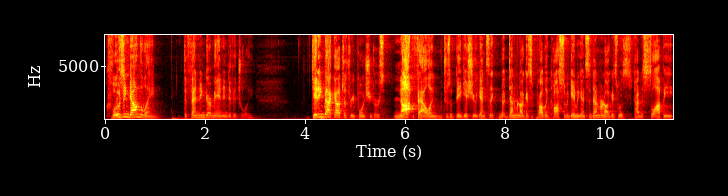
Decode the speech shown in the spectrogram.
closing down the lane, defending their man individually, getting back out to three point shooters, not fouling, which was a big issue against the Denver Nuggets. It probably cost them a game against the Denver Nuggets, was kind of sloppy,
